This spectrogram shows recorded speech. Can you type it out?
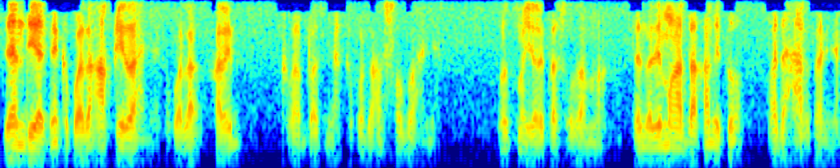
Dan dietnya kepada akilahnya kepada karib kerabatnya kepada asobahnya menurut mayoritas ulama. Dan tadi mengatakan itu pada hartanya.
